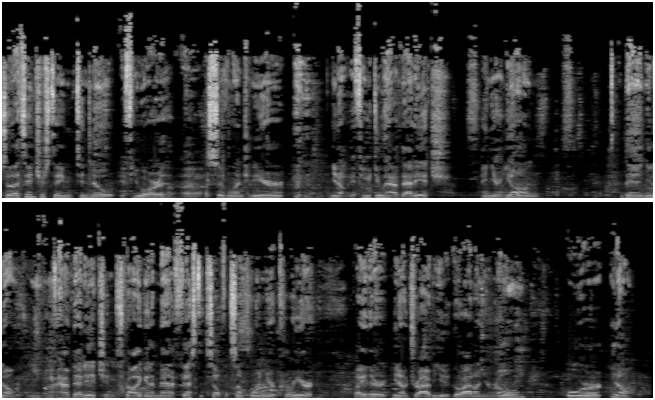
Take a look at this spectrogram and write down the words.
So that's interesting to note. If you are a, a civil engineer, you know, if you do have that itch and you're young, then you know you, you have that itch, and it's probably going to manifest itself at some point in your career by either you know driving you to go out on your own, or you know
